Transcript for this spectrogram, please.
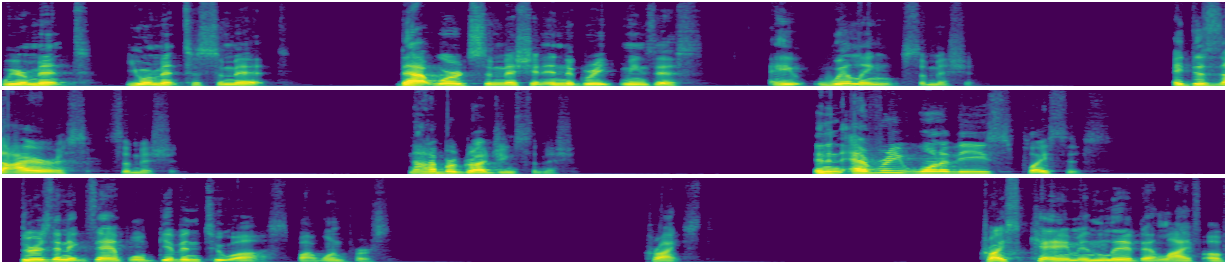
we are meant, you are meant to submit. That word submission in the Greek means this a willing submission, a desirous submission, not a begrudging submission. And in every one of these places, there is an example given to us by one person Christ. Christ came and lived a life of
